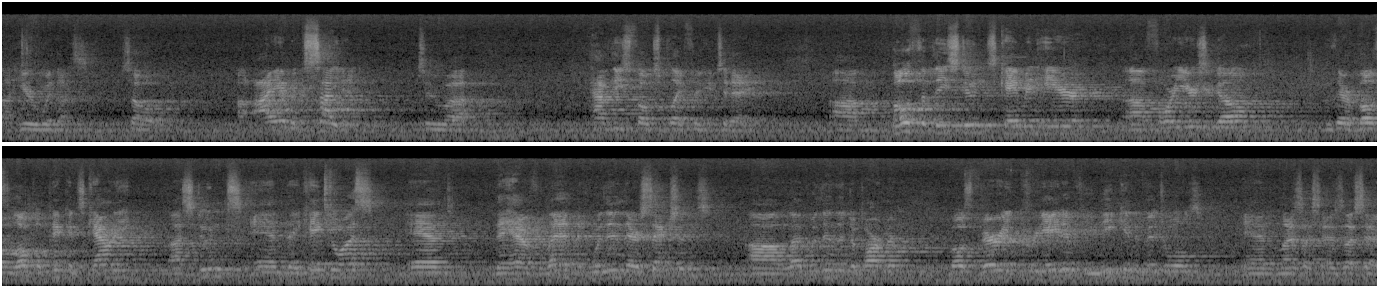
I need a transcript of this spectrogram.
uh, here with us. So uh, I am excited to uh, have these folks play for you today. Um, both of these students came in here uh, four years ago. They're both local Pickens County uh, students, and they came to us and they have led within their sections, uh, led within the department, both very creative, unique individuals, and as I, said- as I said,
